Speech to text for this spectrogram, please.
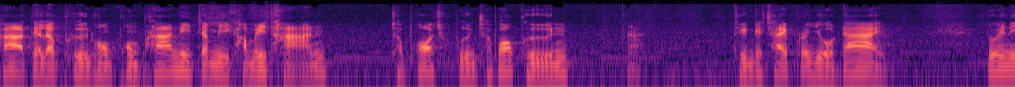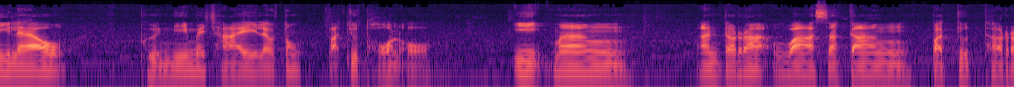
ผ้าแต่ละผืนของของพระนี่จะมีคำอธิษฐาน เฉพาะผืนเฉพาะผืนนะถึงจะใช้ประโยชน์ได้ ด้วยนี้แล้วผืนนี้ไม่ใช้แล้วต้องปัดจุดทอนออก อิมัง อันตรวาสกัง ปัจจุทร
